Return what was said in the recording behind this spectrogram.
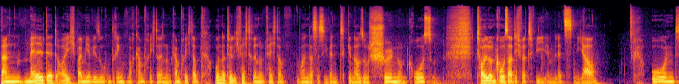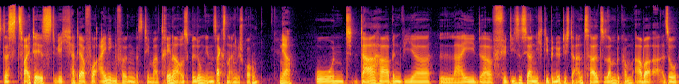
dann meldet euch bei mir. Wir suchen dringend noch Kampfrichterinnen und Kampfrichter und natürlich Fechterinnen und Fechter. Wir wollen, dass das Event genauso schön und groß und toll und großartig wird wie im letzten Jahr. Und das zweite ist, ich hatte ja vor einigen Folgen das Thema Trainerausbildung in Sachsen angesprochen. Ja. Und da haben wir leider für dieses Jahr nicht die benötigte Anzahl zusammenbekommen. Aber also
